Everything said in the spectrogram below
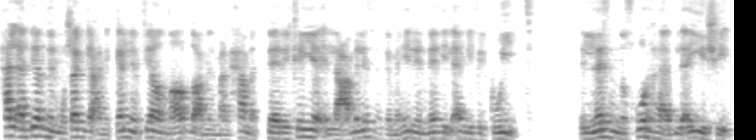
حلقة جديدة من المشجع هنتكلم فيها النهاردة عن الملحمة التاريخية اللي عملتها جماهير النادي الأهلي في الكويت اللي لازم نذكرها قبل أي شيء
